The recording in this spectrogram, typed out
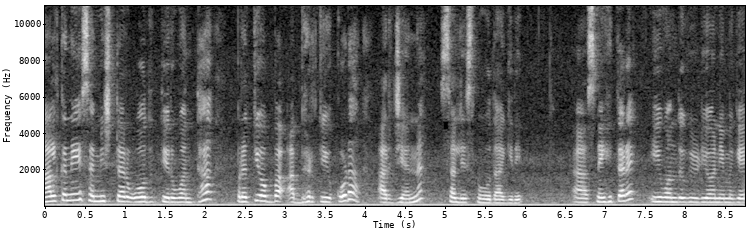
ನಾಲ್ಕನೇ ಸೆಮಿಸ್ಟರ್ ಓದುತ್ತಿರುವಂಥ ಪ್ರತಿಯೊಬ್ಬ ಅಭ್ಯರ್ಥಿಯು ಕೂಡ ಅರ್ಜಿಯನ್ನು ಸಲ್ಲಿಸಬಹುದಾಗಿದೆ. ಸ್ನೇಹಿತರೆ, ಈ ಒಂದು ವಿಡಿಯೋ ನಿಮಗೆ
